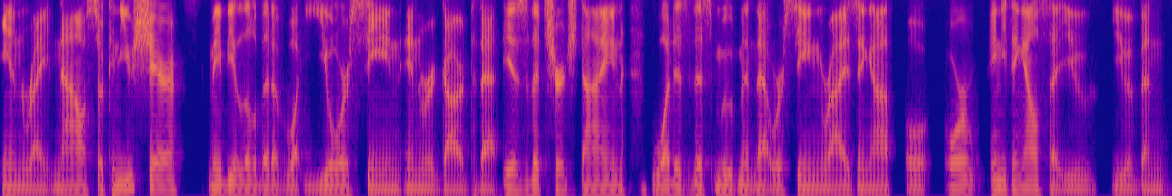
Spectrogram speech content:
in right now. So can you share maybe a little bit of what you're seeing in regard to that? Is the church dying? What is this movement that we're seeing rising up or or anything else that you you have been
